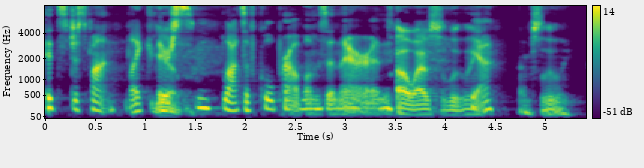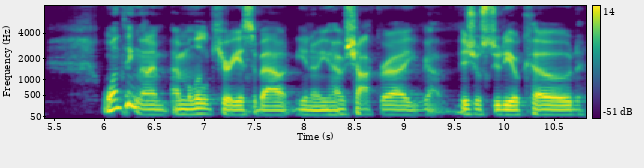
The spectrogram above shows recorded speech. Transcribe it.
it's just fun like there's lots of cool problems in there and Oh, absolutely. Yeah. Absolutely. One thing that I'm I'm a little curious about, you know, you have Chakra, you've got Visual Studio Code.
